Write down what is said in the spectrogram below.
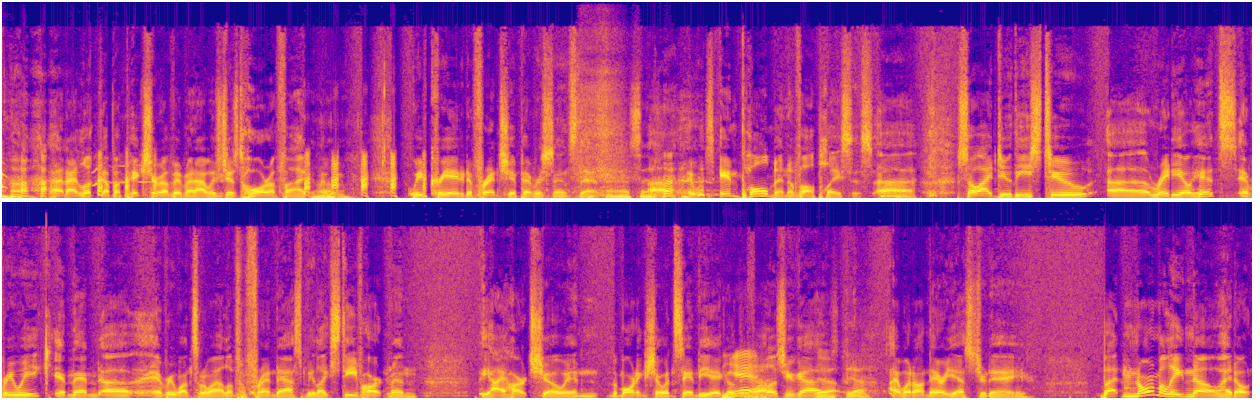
and I looked up a picture of him, and I was just horrified. And then we've, we've created a friendship ever since then. Uh, it was in Pullman, of all places. Uh, so I do these two uh, radio hits every week, and then uh, every once in a while, if a friend asks me, like Steve Hartman, the iHeart show in the morning show in San Diego Yeah. that follows you guys. Yeah. Yeah. I went on there yesterday. But normally, no, I don't.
